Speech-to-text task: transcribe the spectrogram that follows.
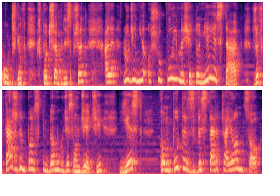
uczniów w potrzebny sprzęt, ale ludzie nie oszukujmy się, to nie jest tak, że w każdym polskim domu, gdzie są dzieci, jest komputer z wystarczająco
